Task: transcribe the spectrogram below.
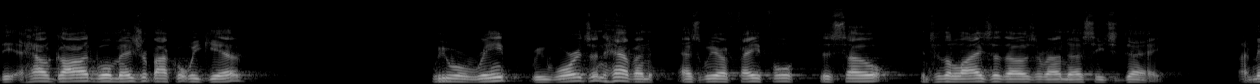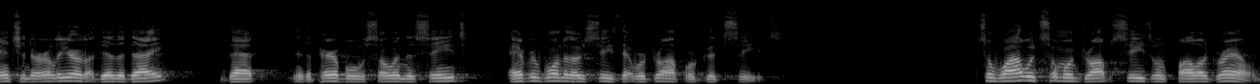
the, how God will measure back what we give. We will reap rewards in heaven as we are faithful to sow into the lives of those around us each day. I mentioned earlier the other day that the parable of sowing the seeds, every one of those seeds that were dropped were good seeds. So, why would someone drop seeds on fallow ground?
